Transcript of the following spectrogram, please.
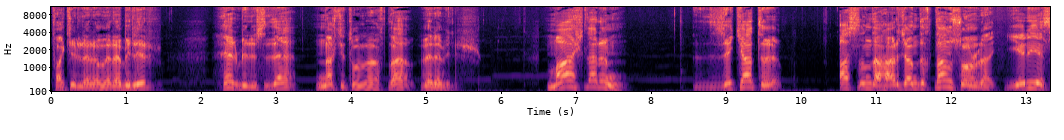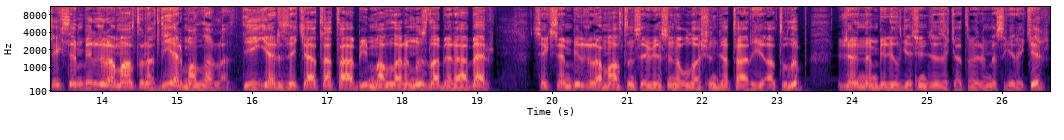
fakirlere verebilir. Her birisi de nakit olarak da verebilir. Maaşların zekatı aslında harcandıktan sonra geriye 81 gram altına diğer mallarla, diğer zekata tabi mallarımızla beraber 81 gram altın seviyesine ulaşınca tarihi atılıp üzerinden bir yıl geçince zekatı verilmesi gerekir.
